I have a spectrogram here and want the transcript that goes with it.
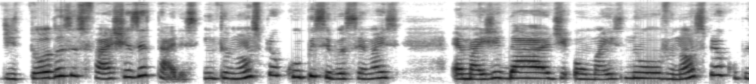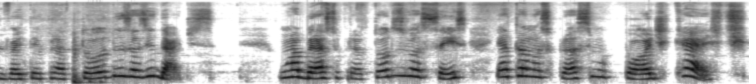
de todas as faixas etárias. Então não se preocupe se você é mais é mais de idade ou mais novo, não se preocupe, vai ter para todas as idades. Um abraço para todos vocês e até o nosso próximo podcast.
